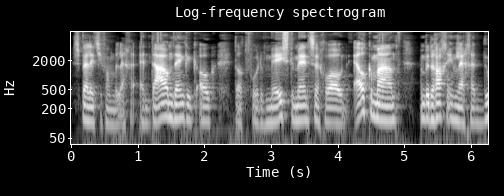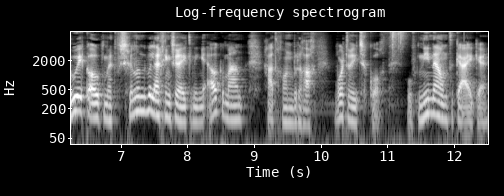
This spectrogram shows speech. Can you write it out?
spelletje van beleggen. En daarom denk ik ook dat voor de meeste mensen gewoon elke maand een bedrag inleggen. Doe ik ook met verschillende beleggingsrekeningen. Elke maand gaat gewoon een bedrag, wordt er iets gekocht. Hoef ik niet naar om te kijken.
